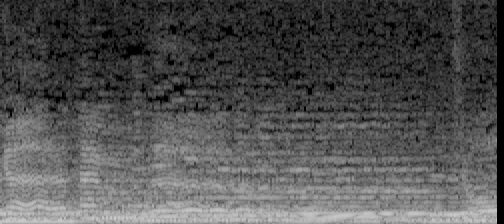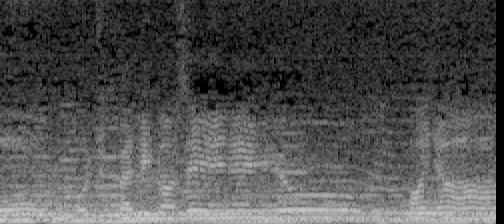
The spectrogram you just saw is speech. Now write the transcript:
kertemből, csókot pedig az én jó anyámtól.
